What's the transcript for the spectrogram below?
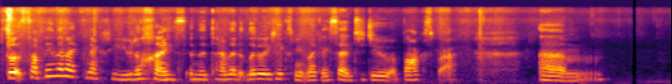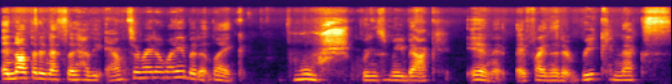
so it's something that I can actually utilize in the time that it literally takes me, like I said, to do a box breath. Um and not that I necessarily have the answer right away, but it like whoosh brings me back in. It I find that it reconnects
